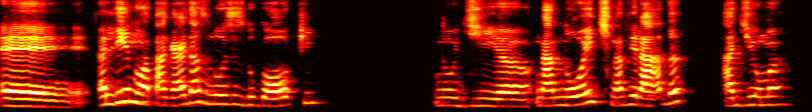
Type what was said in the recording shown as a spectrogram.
é, ali no apagar das luzes do golpe, no dia, na noite, na virada, a Dilma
